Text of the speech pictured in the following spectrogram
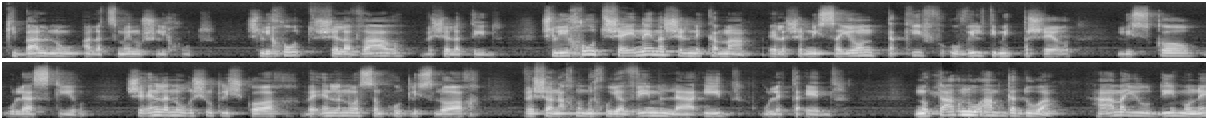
קיבלנו על עצמנו שליחות. שליחות של עבר ושל עתיד. שליחות שאיננה של נקמה, אלא של ניסיון תקיף ובלתי מתפשר לזכור ולהזכיר, שאין לנו רשות לשכוח ואין לנו הסמכות לסלוח, ושאנחנו מחויבים להעיד ולתעד. נותרנו עם גדוע, העם היהודי מונה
